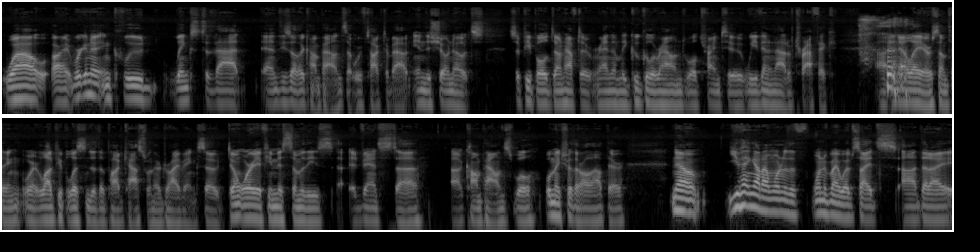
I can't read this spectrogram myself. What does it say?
wow! All right, we're going to include links to that and these other compounds that we've talked about in the show notes so people don't have to randomly Google around while trying to weave in and out of traffic uh, in LA or something, where a lot of people listen to the podcast when they're driving. So don't worry if you miss some of these advanced uh, uh, compounds. We'll we'll make sure they're all out there. Now you hang out on one of the one of my websites uh, that I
